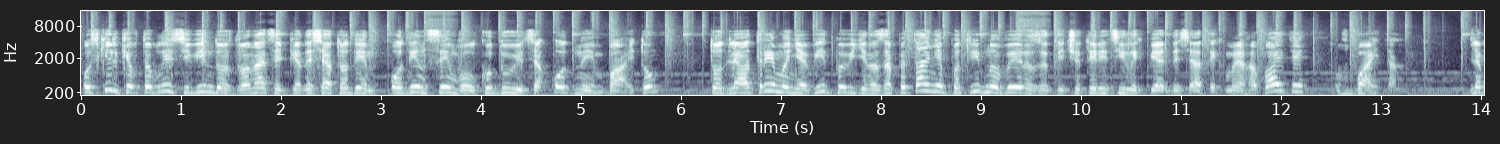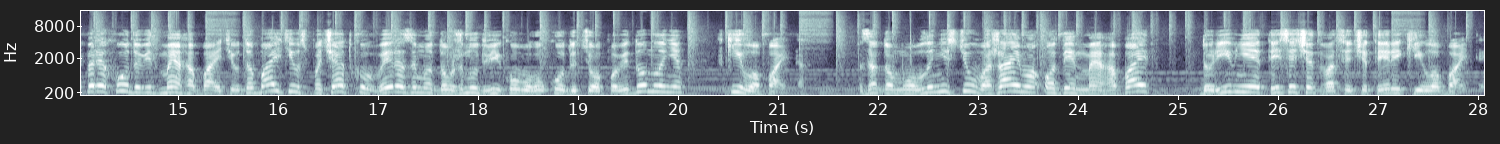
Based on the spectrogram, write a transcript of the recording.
Оскільки в таблиці Windows 1251 один символ кодується одним байтом, то для отримання відповіді на запитання потрібно виразити 4,5 МБ в байтах. Для переходу від мегабайтів до байтів спочатку виразимо довжину двійкового коду цього повідомлення в кілобайтах. За домовленістю вважаємо 1 МБ дорівнює 1024 кілобайти.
